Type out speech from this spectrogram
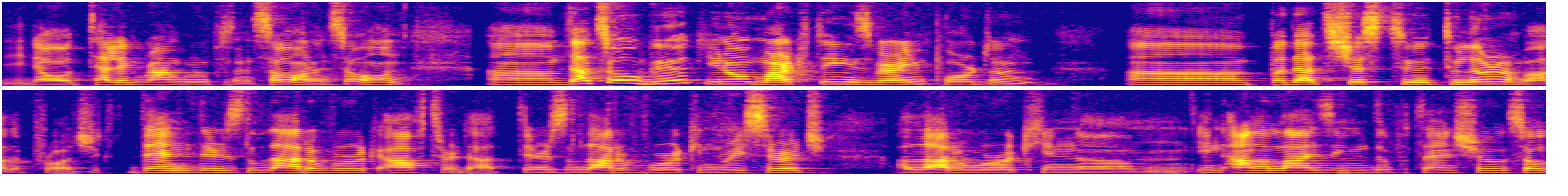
you know Telegram groups and so on and so on. Um, that's all good, you know, marketing is very important, uh, but that's just to, to learn about the project. Then there's a lot of work after that. There's a lot of work in research, a lot of work in, um, in analyzing the potential. So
